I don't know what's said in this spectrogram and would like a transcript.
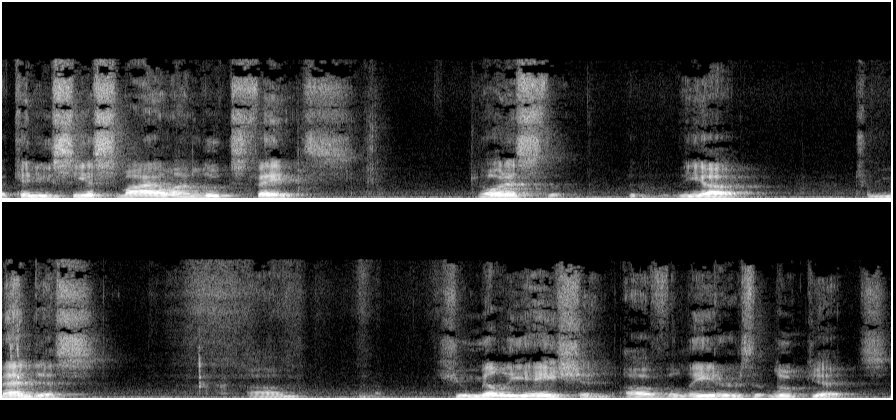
But can you see a smile on Luke's face? Notice the, the, the uh, tremendous um, humiliation of the leaders that Luke gives.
